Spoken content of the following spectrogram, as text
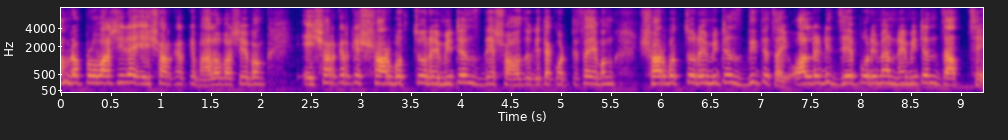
আমরা প্রবাসীরা এই সরকারকে ভালোবাসি এবং এই সরকারকে সর্বোচ্চ রেমিটেন্স দিয়ে সহযোগিতা করতে চাই এবং সর্বোচ্চ রেমিটেন্স দিতে চাই। অলরেডি যে পরিমাণ রেমিটেন্স যাচ্ছে,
